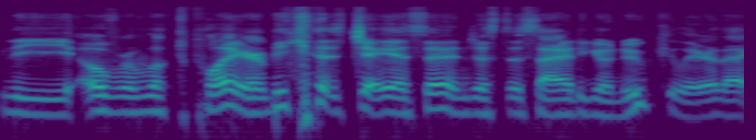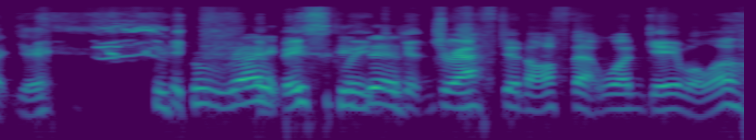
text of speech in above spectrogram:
the overlooked player because JSN just decided to go nuclear that game. right. basically get drafted off that one game alone.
